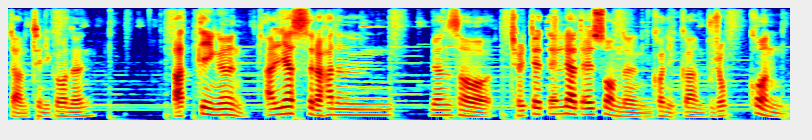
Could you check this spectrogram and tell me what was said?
자, 아무튼 이거는 nothing은 알리아스를 하는 면서 절대 뗄래야 뗄 수 없는 거니까 무조건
